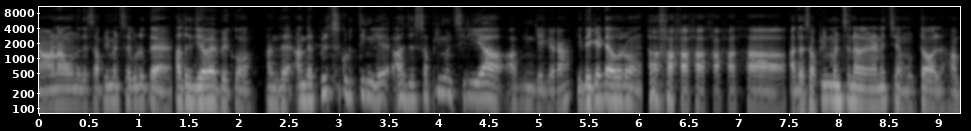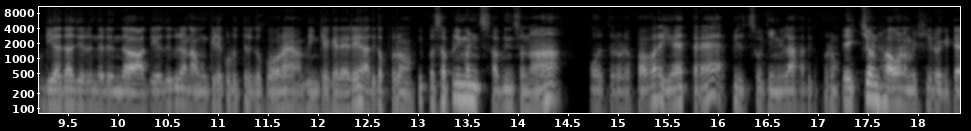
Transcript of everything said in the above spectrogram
நானா உனக்கு சப்ளிமெண்ட்ஸை கொடுத்தேன். அதுக்கு ஜவாப் போய்க்கும். அந்த அந்த பில்ஸ் கொடுத்தீங்களே அது சப்ளிமெண்ட்ஸ் இல்லையா? அப்படின்னு கேட்குறான் இதை கேட்ட வரும். அந்த சப்ளிமெண்ட்ஸ் நான் நினைச்சேன் முட்டாள். அப்படி ஏதாவது இருந்திருந்தா அது எதுக்கு நான் உங்ககிட்ட கொடுத்துருக்க போகிறேன் அப்படின்னு கேட்குறாரு அதுக்கப்புறம் இப்போ சப்ளிமெண்ட்ஸ் அப்படின்னு சொன்னால் ஒருத்தரோட பவரை ஏத்துற பில்ஸ் ஓகேங்களா? அதுக்கப்புறம் எக்யோன் ஹாவோ நம்ம ஹீரோ கிட்ட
